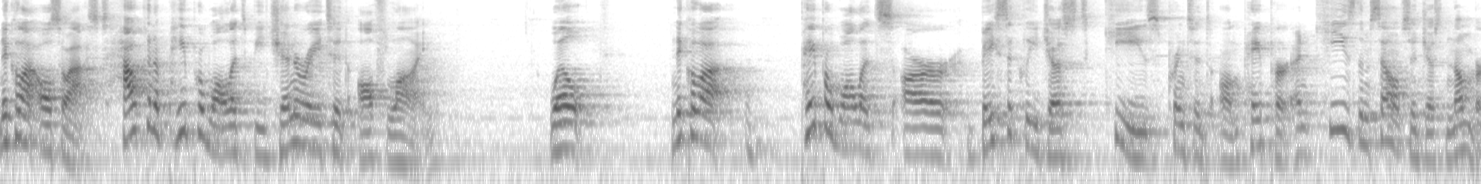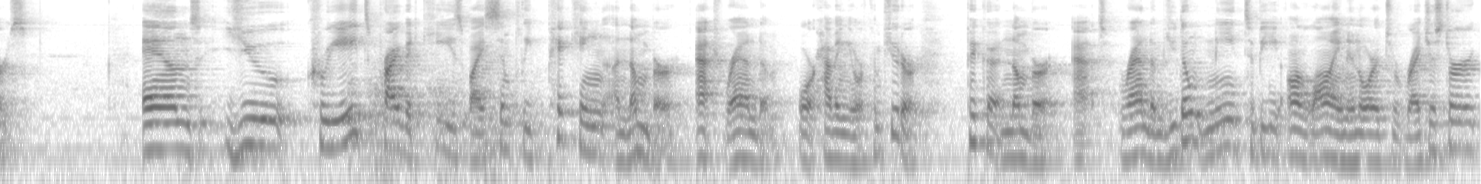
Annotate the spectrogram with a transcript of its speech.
Nicola also asks, how can a paper wallet be generated offline? Well, Nicola, paper wallets are basically just keys printed on paper, and keys themselves are just numbers. And you create private keys by simply picking a number at random or having your computer pick a number at random. You don't need to be online in order to register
